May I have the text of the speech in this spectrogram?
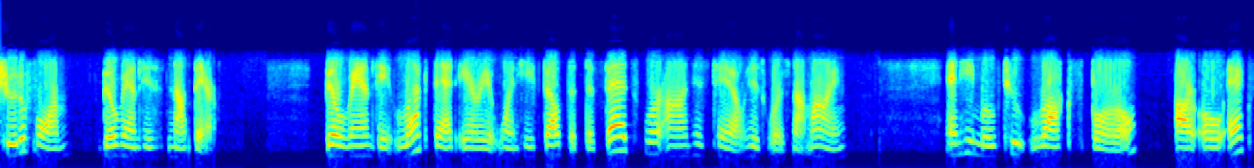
true to form, Bill Ramsey is not there. Bill Ramsey left that area when he felt that the feds were on his tail, his words, not mine, and he moved to Roxboro, R O X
